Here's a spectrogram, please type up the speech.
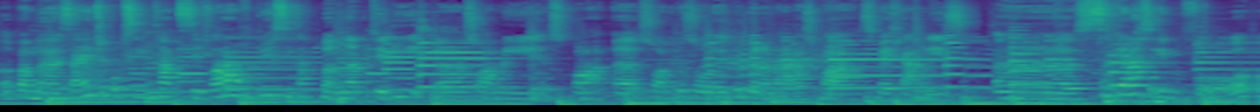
pembahasannya cukup singkat sih karena waktunya singkat banget. Jadi eh, suami sekolah eh, suami ke Solo itu dalam rangka sekolah spesialis. Eh, sekilas info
